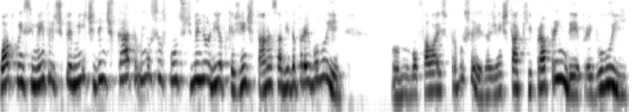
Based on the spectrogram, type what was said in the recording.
O autoconhecimento ele te permite identificar também os seus pontos de melhoria, porque a gente está nessa vida para evoluir. Eu vou falar isso para vocês. A gente está aqui para aprender, para evoluir,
